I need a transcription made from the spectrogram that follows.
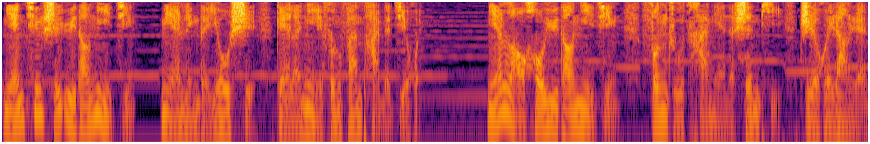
年轻时遇到逆境，年龄的优势给了逆风翻盘的机会；年老后遇到逆境，风烛残年的身体只会让人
